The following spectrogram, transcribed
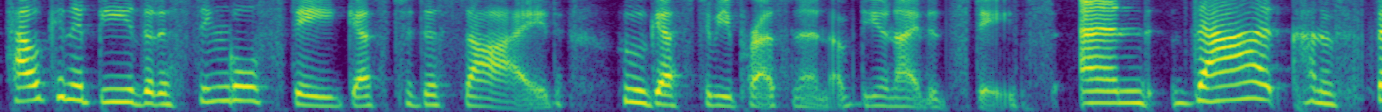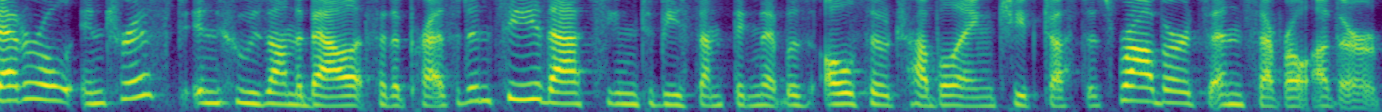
How can it be that a single state gets to decide who gets to be president of the United States? And that kind of federal interest in who's on the ballot for the presidency, that seemed to be something that was also troubling Chief Justice Roberts and several other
